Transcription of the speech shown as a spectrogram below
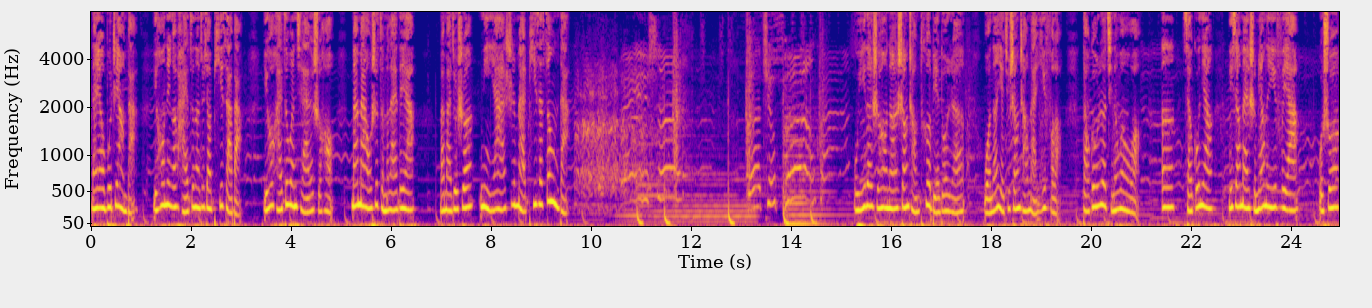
那要不这样吧，以后那个牌子呢就叫披萨吧。以后孩子问起来的时候，妈妈我是怎么来的呀？妈妈就说你呀是买披萨送的。五一的时候呢，商场特别多人，我呢也去商场买衣服了。导购热情的问我：“嗯，小姑娘，你想买什么样的衣服呀？”我说：“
